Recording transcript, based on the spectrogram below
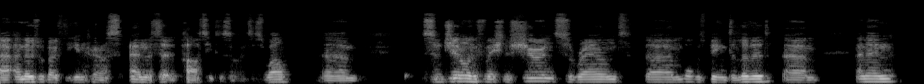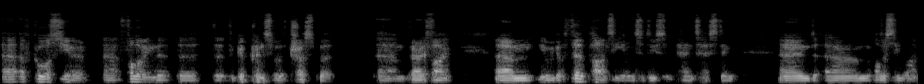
uh, and those were both the in-house and the third-party designs as well. Um, some general information assurance around um, what was being delivered, um, and then, uh, of course, you know, uh, following the, the, the, the, good principle of trust but um, verify. Um, you know, we got a third party in to do some pen testing, and um, obviously my,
